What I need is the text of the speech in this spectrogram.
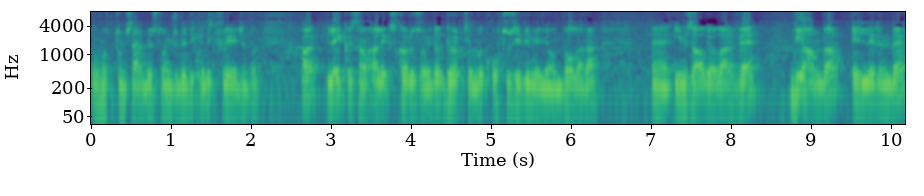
unuttum serbest oyuncu dedik dedik free agent'ı. Lakers'tan Alex Caruso'yu da 4 yıllık 37 milyon dolara e, imzalıyorlar. Ve bir anda ellerinde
